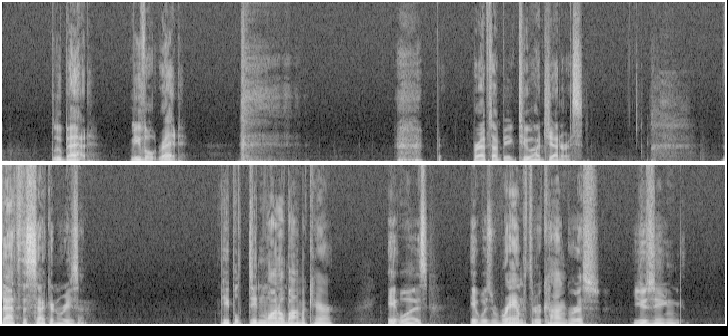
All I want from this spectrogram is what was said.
blue bad. Me vote red." Perhaps I'm being too ungenerous. That's the second reason. People didn't want Obamacare. It was it was rammed through Congress using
